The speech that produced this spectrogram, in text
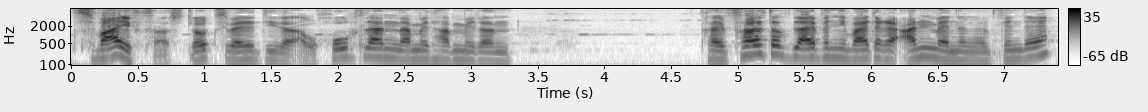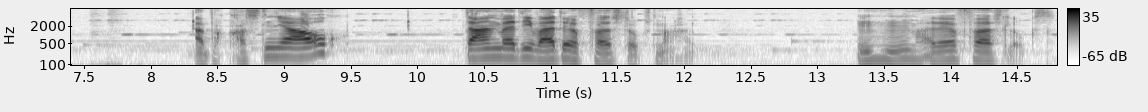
zwei First Looks. Werdet die dann auch hochladen. Damit haben wir dann drei First Look live, wenn ich weitere Anwendungen finde. Aber kosten ja auch. Dann werde ich weitere First Looks machen. Mhm, hat er Looks.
